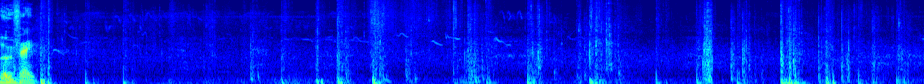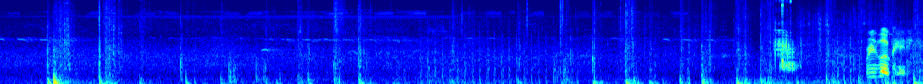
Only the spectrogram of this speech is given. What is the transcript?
Moving. Relocating.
